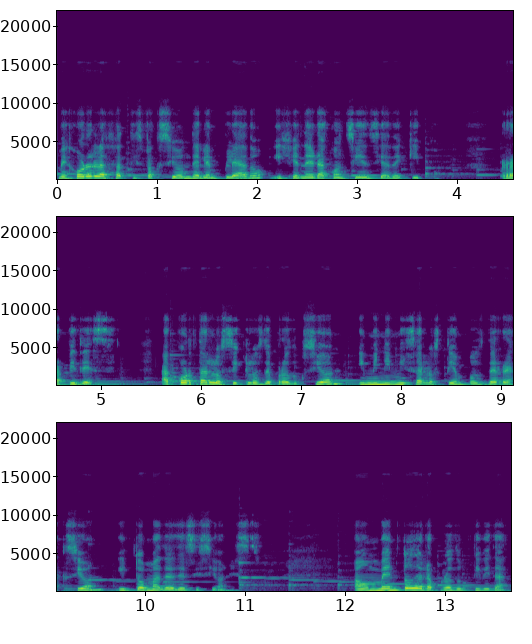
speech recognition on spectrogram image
mejora la satisfacción del empleado y genera conciencia de equipo. Rapidez, acorta los ciclos de producción y minimiza los tiempos de reacción y toma de decisiones. Aumento de la productividad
